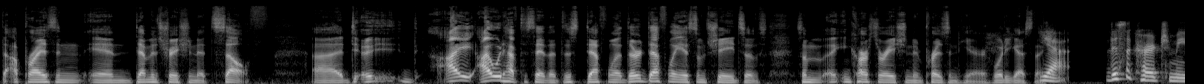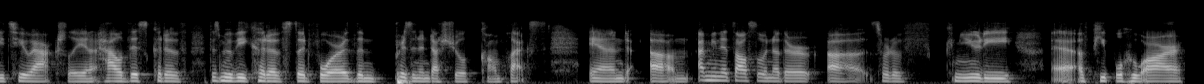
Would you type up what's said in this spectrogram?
the uprising and demonstration itself. Uh, I I would have to say that this definitely there definitely is some shades of some incarceration in prison here. What do you guys think? Yeah, this occurred to me too, actually, and how this could have this movie could have stood for the prison industrial complex, and um, I mean it's also another uh, sort of community uh, of people who are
